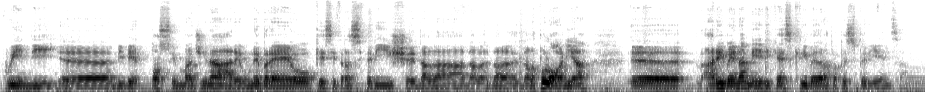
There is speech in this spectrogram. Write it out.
quindi eh, vie- posso immaginare un ebreo che si trasferisce dalla, dalla- dalla- dalla Polonia, eh, arriva in America e scrive della propria esperienza.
